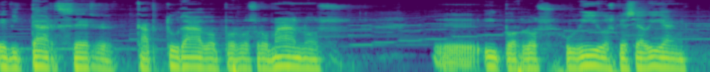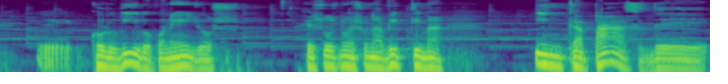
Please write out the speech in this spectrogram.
evitar ser capturado por los romanos eh, y por los judíos que se habían eh, coludido con ellos. Jesús no es una víctima incapaz de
